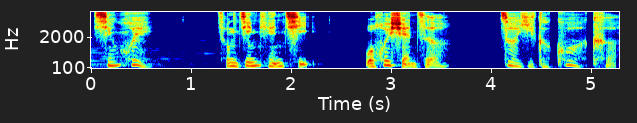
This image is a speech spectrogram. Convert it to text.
星慧，从今天起，我会选择做一个过客。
